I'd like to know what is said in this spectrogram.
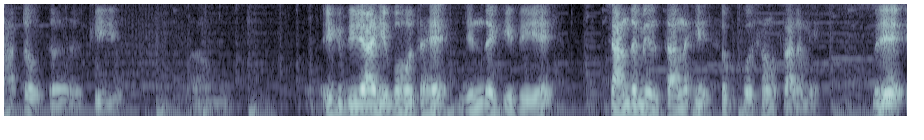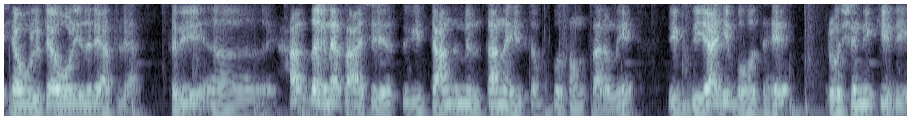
आठवतं की एक दिया ही बहुत है जिंदगी दिये चांद मिलता नाही सबको संसार में. म्हणजे ह्या उलट्या ओळी जरी असल्या तरी हाच जगण्याचा आशय असतो की चांद मिळता नाही सबको संसार मे एक दिया ही बहुत हे रोशनी केली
